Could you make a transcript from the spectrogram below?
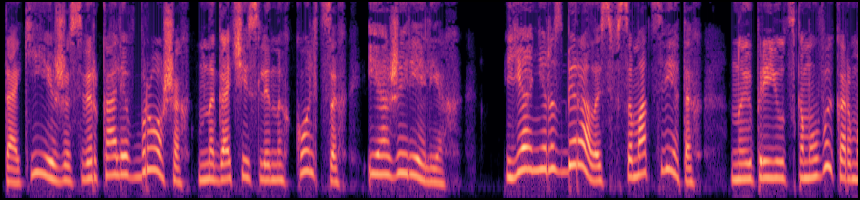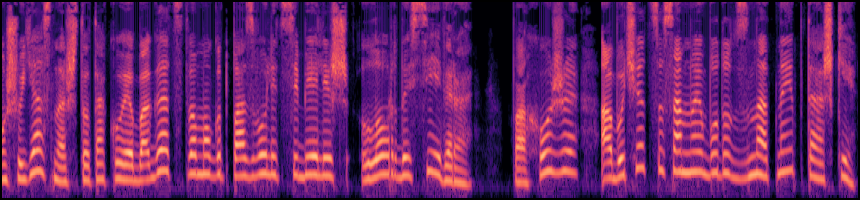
Такие же сверкали в брошах, многочисленных кольцах и ожерельях. Я не разбиралась в самоцветах, но и приютскому выкормушу ясно, что такое богатство могут позволить себе лишь лорды Севера. Похоже, обучаться со мной будут знатные пташки.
